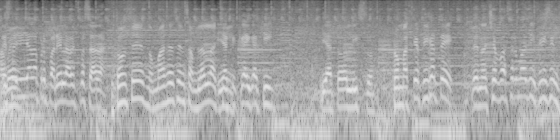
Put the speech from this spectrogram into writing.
A esta ver. yo ya la preparé la vez pasada. Entonces, nomás es ensamblarla Y aquí. ya que caiga aquí. Y ya todo listo. Nomás que fíjate, de noche va a ser más difícil.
